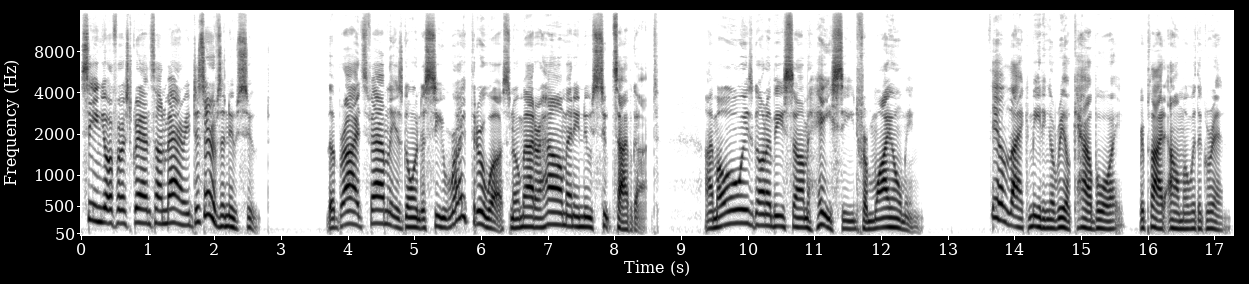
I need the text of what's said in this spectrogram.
seeing your first grandson married deserves a new suit. The bride's family is going to see right through us no matter how many new suits I've got. I'm always going to be some hayseed from Wyoming. They'll like meeting a real cowboy, replied Alma with a grin.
